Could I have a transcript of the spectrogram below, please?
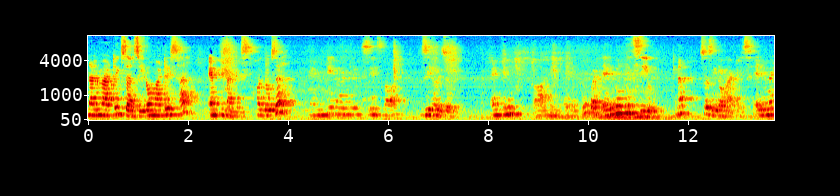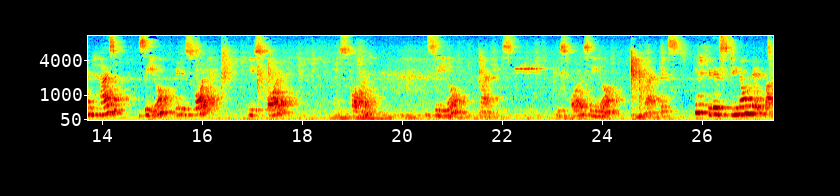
ನಲ್ ಮ್ಯಾಟ್ರಿಕ್ಸ್ ಆರ್ ಝೀರೋ ಮ್ಯಾಟ್ರಿಕ್ಸ್ ಆರ್ ಎಂಟಿ ಮ್ಯಾಟ್ರಿಕ್ಸ್ ಆಲ್ ದೋಸ್ ಆರ್ ಎಂಟಿ ಮ್ಯಾಟ್ರಿಕ್ಸ್ ಈಸ್ ನಾಟ್ ಝೀರೋ ಇಸ್ ಓಕೆ ಎಂಟಿ ಬಟ್ ಎಲಿಮೆಂಟ್ ಇಸ್ ಝೀರೋ ಓಕೆನಾ ಸೊ ಝೀರೋ ಮ್ಯಾಟ್ರಿಕ್ಸ್ ಎಲಿಮೆಂಟ್ ಹ್ಯಾಸ್ ಝೀರೋ ಇಟ್ ಈಸ್ ಕಾಲ್ಡ್ is called is called zero matrix is called zero matrix okay it is denoted by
